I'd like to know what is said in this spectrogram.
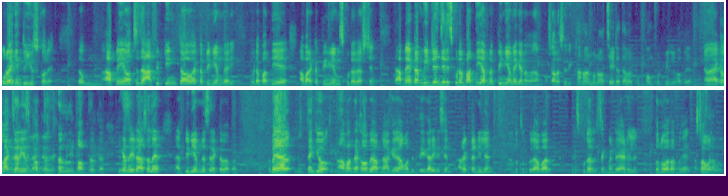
ওরাই কিন্তু ইউজ করে। তো আপনি হচ্ছে যে আর ফিফটিনটাও একটা প্রিমিয়াম গাড়ি ওটা বাদ দিয়ে আবার একটা প্রিমিয়াম স্কুটারে আসছেন। তা আপনি একটা মিড রেঞ্জের স্কুটার বাদ দিয়ে আপনার প্রিমিয়ামে কেন সরাসরি? আমার মনে হচ্ছে এটাতে আমার খুব কমফোর্ট ফিল হবে। আহ, একটা লাক্সারিয়াস ভাব দরকার ভাব দরকার। ঠিক আছে এটা আসলে প্রিমিয়ামনেসের একটা ব্যাপার। ভাইয়া থ্যাংক ইউ আবার দেখা হবে আপনি আগে। আমাদের থেকে গাড়ি নিছেন আর একটা নিলেন নতুন করে আবার স্কুটার সেগমেন্টে অ্যাড হইলেন। ধন্যবাদ আপনাকে। আসসালামু আলাইকুম।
